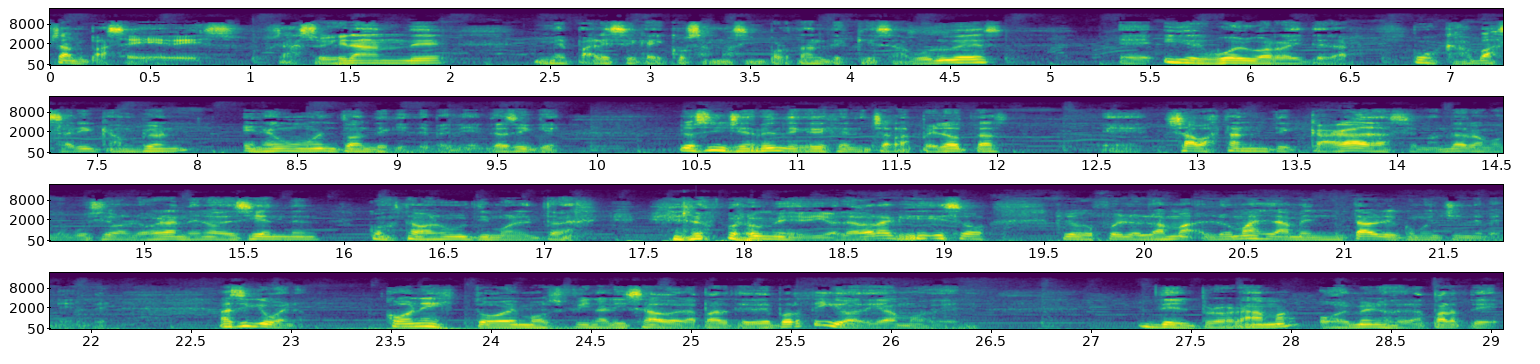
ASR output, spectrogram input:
ya me pasé de eso. Ya soy grande, me parece que hay cosas más importantes que esa boludez. eh, y vuelvo a reiterar, Boca va a salir campeón en algún momento antes que Independiente. Así que los hinchas que dejen de echar las pelotas. ya bastante cagadas se mandaron cuando pusieron los grandes no descienden, cuando estaban último en, el, en los promedios. La verdad que eso creo que fue lo, lo más lamentable como hincha independiente. Así que bueno, con esto hemos finalizado la parte deportiva, digamos, del, del programa, o al menos de la parte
